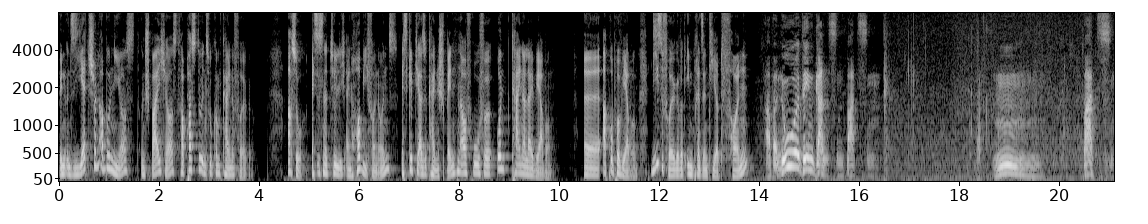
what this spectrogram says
Wenn du uns jetzt schon abonnierst und speicherst, verpasst du in Zukunft keine Folge. Ach so, es ist natürlich ein Hobby von uns. Es gibt hier also keine Spendenaufrufe und keinerlei Werbung. Äh, apropos Werbung. Diese Folge wird Ihnen präsentiert von aber nur den ganzen Batzen. Mmh, Batzen.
